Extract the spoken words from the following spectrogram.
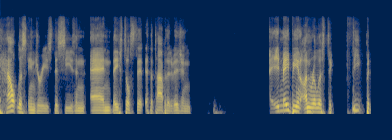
countless injuries this season, and they still sit at the top of the division. It may be an unrealistic feat, but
